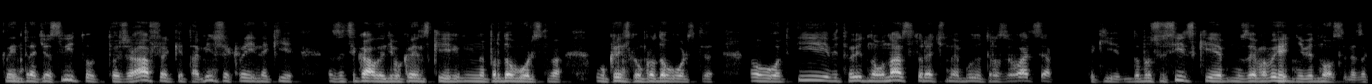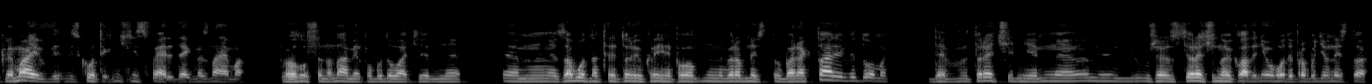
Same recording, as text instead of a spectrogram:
країн третього світу, той же Африки, там інших країн, які зацікавлені в українській м, продовольство, в українському продовольстві. От і відповідно у нас з Туреччиною будуть розвиватися такі добросусідські взаємовигідні відносини, зокрема і в військово-технічній сфері, де як ми знаємо, проголошено намір побудувати ем, завод на території України по виробництву барактарів відомих де в Туреччині вже з Туреччиною укладені угоди про будівництво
